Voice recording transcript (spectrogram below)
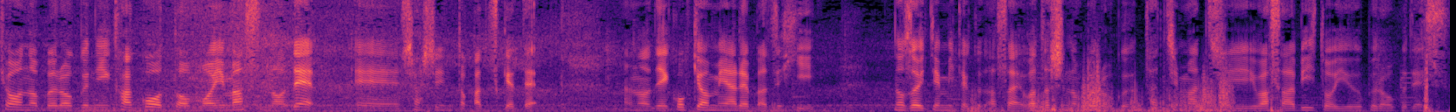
今日のブログに書こうと思いますので、え写真とかつけて、なのでご興味あればぜひ覗いてみてください。私のブログ、たちまちわさびというブログです。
